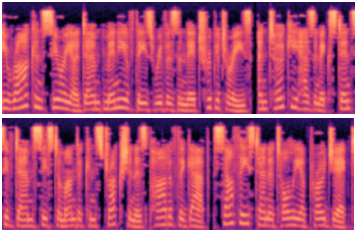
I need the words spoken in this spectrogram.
Iraq and Syria dammed many of these rivers and their tributaries, and Turkey has an extensive dam system under construction as part of the GAP Southeast Anatolia project.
